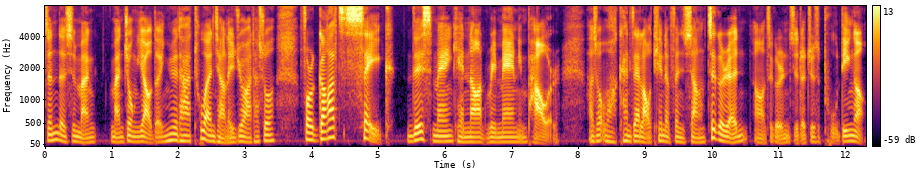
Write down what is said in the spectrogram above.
真的是蛮蛮重要的，因为他突然讲了一句话，他说：“For God's sake。” This man cannot remain in power。他说：“哇，看在老天的份上，这个人啊，这个人指的就是普丁啊，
